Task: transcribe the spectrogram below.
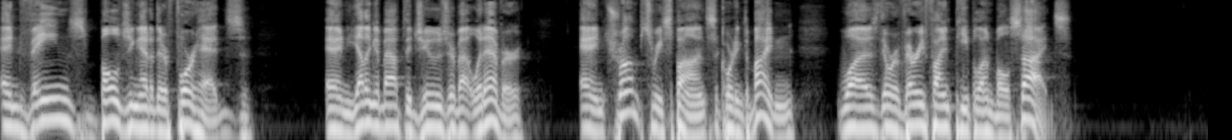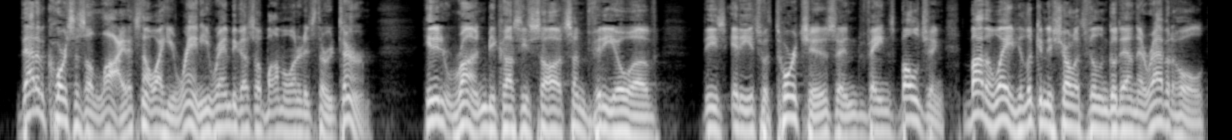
and veins bulging out of their foreheads and yelling about the Jews or about whatever. And Trump's response, according to Biden, was there were very fine people on both sides. That, of course, is a lie. That's not why he ran. He ran because Obama wanted his third term. He didn't run because he saw some video of these idiots with torches and veins bulging. By the way, if you look into Charlottesville and go down that rabbit hole,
